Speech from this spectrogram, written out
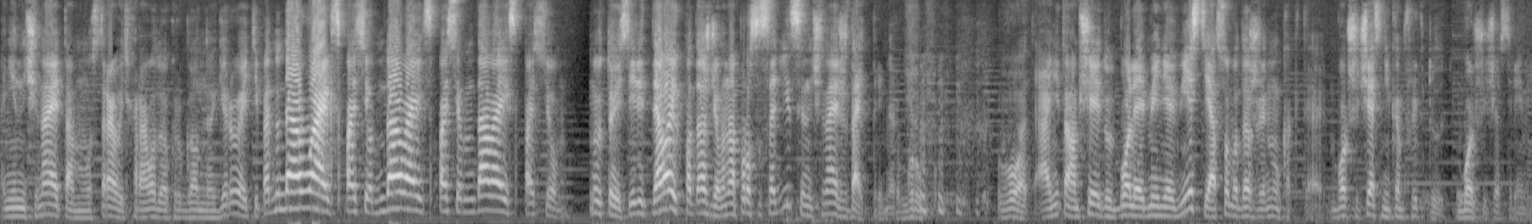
а не начинает там устраивать хороводы вокруг главного героя, типа, ну давай их спасем, ну давай их спасем, ну давай их спасем. Ну, то есть, или давай их подождем, она просто садится и начинает ждать, к примеру, группу. Вот, а они там вообще идут более-менее вместе, и особо даже, ну, как-то, большая часть не конфликтуют, большую часть времени.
